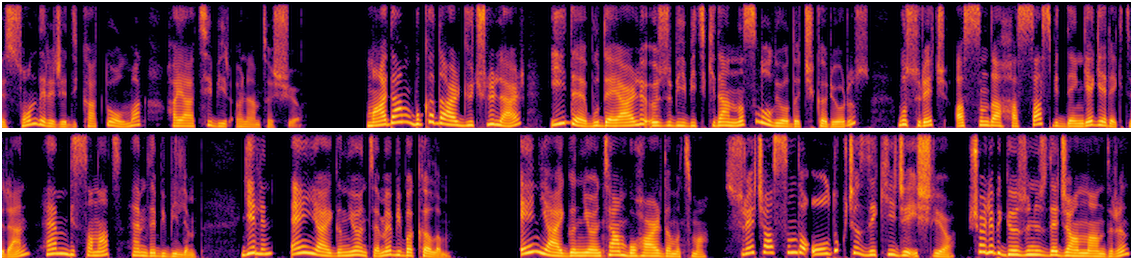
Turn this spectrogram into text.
ve son derece dikkatli olmak hayati bir önem taşıyor. Madem bu kadar güçlüler, iyi de bu değerli özü bir bitkiden nasıl oluyor da çıkarıyoruz? Bu süreç aslında hassas bir denge gerektiren hem bir sanat hem de bir bilim. Gelin en yaygın yönteme bir bakalım. En yaygın yöntem buhar damıtma. Süreç aslında oldukça zekice işliyor. Şöyle bir gözünüzde canlandırın.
